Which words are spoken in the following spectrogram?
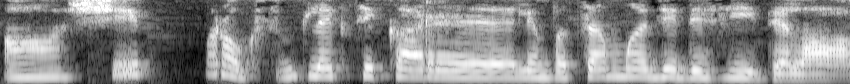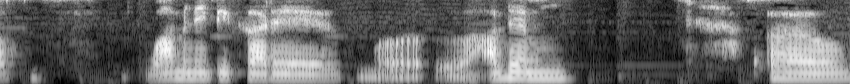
Uh, și, mă rog, sunt lecții care le învățăm zi de zi de la oamenii pe care uh, avem uh,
